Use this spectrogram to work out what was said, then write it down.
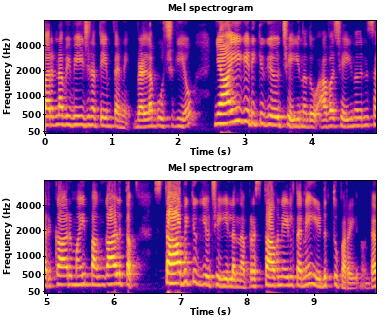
ഭരണവിവേചനത്തെയും തന്നെ വെള്ളപൂശുകയോ ന്യായീകരിക്കുകയോ ചെയ്യുന്നതോ അവ ചെയ്യുന്നതിന് സർക്കാരുമായി പങ്കാളിത്തം സ്ഥാപിക്കുകയോ ചെയ്യില്ലെന്ന പ്രസ്താവനയിൽ തന്നെ എടുത്തു പറയുന്നുണ്ട്.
